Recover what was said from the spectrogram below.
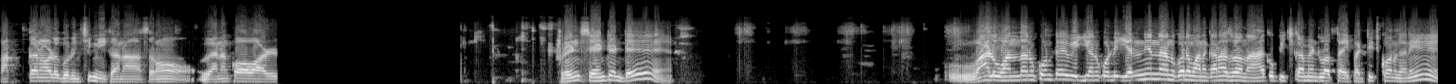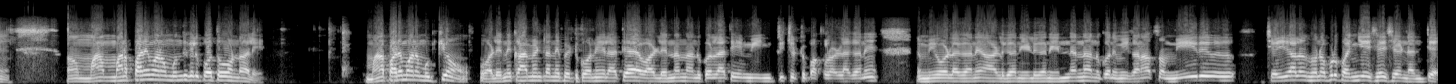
పక్కన వాళ్ళ గురించి మీకు అనవసరం. వెనక వాళ్ళు ఫ్రెండ్స్ ఏంటంటే వాళ్ళు వంద అనుకుంటే వెయ్యి అనుకోండి ఎన్ని అనుకోని మనకు అనవసరం. నాకు పిచ్చి కామెంట్లు వస్తాయి పట్టించుకోను కానీ మన మన పని మనం ముందుకు వెళ్ళిపోతూ ఉండాలి. మన పని మన ముఖ్యం. వాళ్ళు ఎన్ని కామెంట్లు అన్నీ పెట్టుకొని లేకపోతే వాళ్ళు ఎన్నన్నా అనుకోని లేకపోతే మీ ఇంటి చుట్టుపక్కల వాళ్ళ కానీ మీ వాళ్ళ కానీ వాళ్ళు కానీ వీళ్ళు కానీ ఎన్నన్నా అనుకోని మీకు అనవసరం. మీరు చేయాలనుకున్నప్పుడు పని చేసేసేయండి అంతే.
